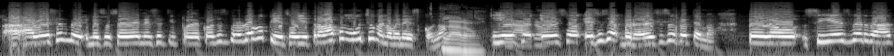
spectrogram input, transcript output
A, a veces me, me suceden ese tipo de cosas, pero luego pienso, oye, trabajo mucho, me lo merezco, ¿no? Claro. Y Claro. eso, eso, eso es, bueno, ese es otro tema. Pero sí es verdad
